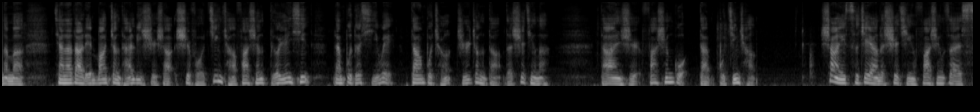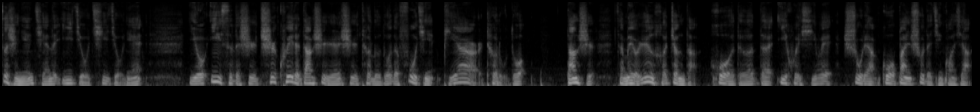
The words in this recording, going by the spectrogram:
那么，加拿大联邦政坛历史上是否经常发生得人心但不得席位、当不成执政党的事情呢？答案是发生过，但不经常。上一次这样的事情发生在四十年前的一九七九年。有意思的是，吃亏的当事人是特鲁多的父亲皮埃尔·特鲁多。当时，在没有任何政党获得的议会席位数量过半数的情况下，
